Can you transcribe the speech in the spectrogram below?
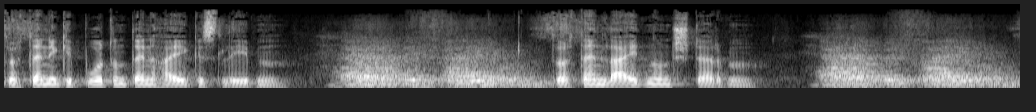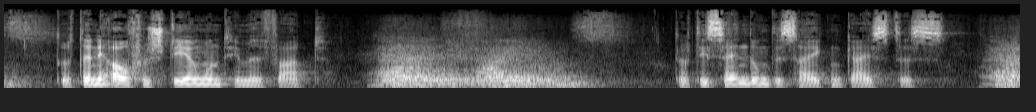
durch deine Geburt und dein heiliges Leben, durch dein Leiden und Sterben, durch deine Auferstehung und Himmelfahrt, durch die Sendung des Heiligen Geistes, Herr,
